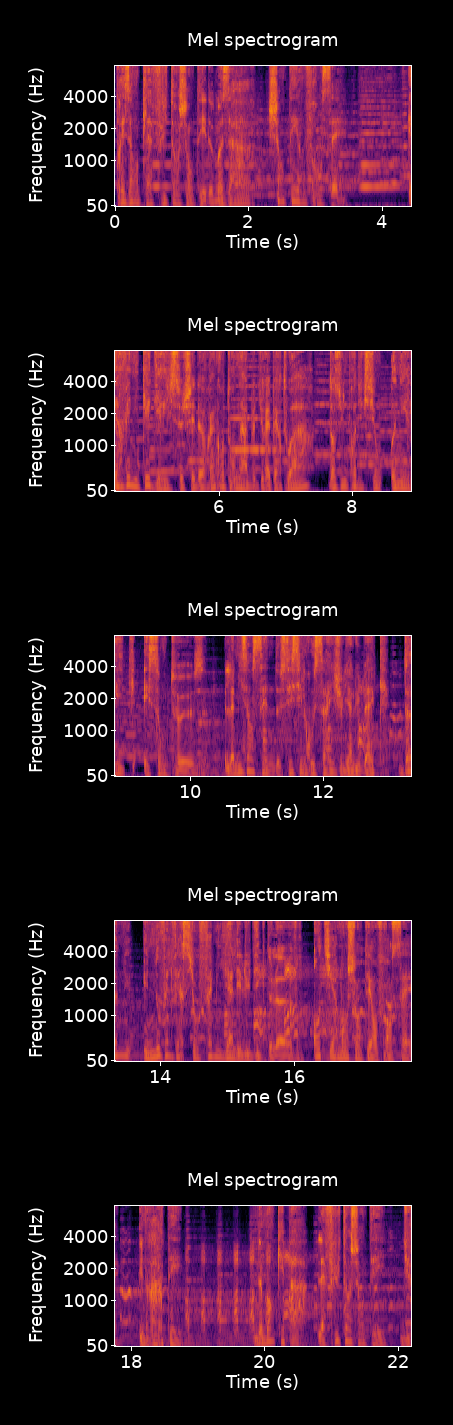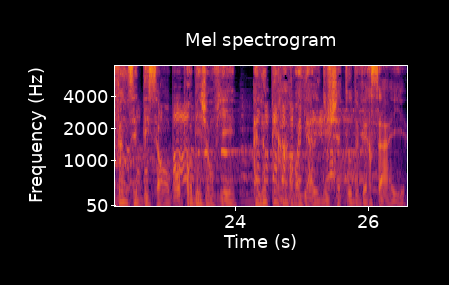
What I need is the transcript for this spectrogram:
présente la flûte enchantée de Mozart, chantée en français. Hervé Niquet dirige ce chef-d'œuvre incontournable du répertoire dans une production onirique et somptueuse. La mise en scène de Cécile Roussa et Julien Lubeck donne une nouvelle version familiale et ludique de l'œuvre, entièrement chantée en français. Une rareté. Ne manquez pas La Flûte Enchantée du 27 décembre au 1er janvier à l'Opéra Royal du Château de Versailles.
